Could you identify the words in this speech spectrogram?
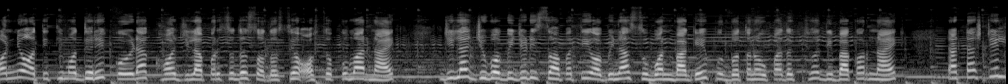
अन्य अतिथि मध्य कोईडा ख जिला परिषद सदस्य अशोक कुमार नायक जिला जुव विजेडी सभापति अविनाश सुबन बागे पूर्वतन उपाध्यक्ष दिवाकर नायक टाटा स्टिल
